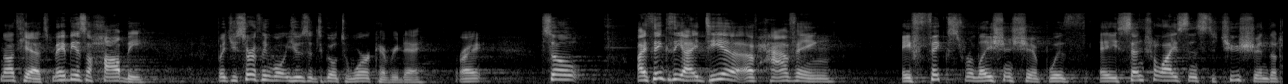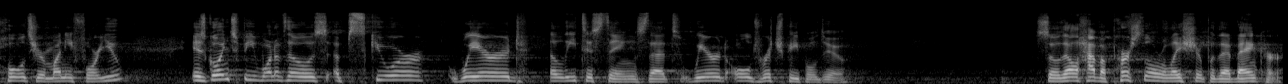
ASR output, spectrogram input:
Not yet. Maybe as a hobby, but you certainly won't use it to go to work every day, right? So I think the idea of having a fixed relationship with a centralized institution that holds your money for you is going to be one of those obscure, weird, elitist things that weird old rich people do. So they'll have a personal relationship with their banker,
